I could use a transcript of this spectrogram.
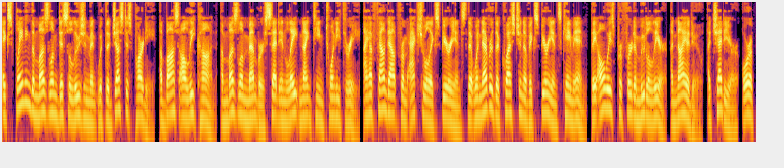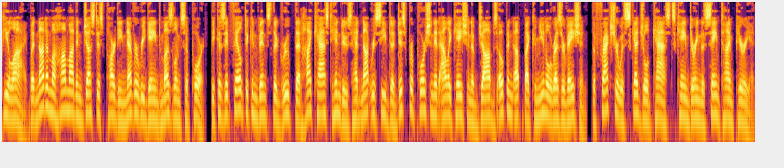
Explaining the Muslim disillusionment with the Justice Party, Abbas Ali Khan, a Muslim member said in late 1923, I have found out from actual experience that whenever the question of experience came in, they always preferred a Mudaliar, a Naidu, a Chettiar, or a Pillai but not a Muhammadan Justice Party never regained Muslim support, because it failed to convince the group that high caste Hindus had not received a disproportionate allocation of jobs opened up by communal reservation. The fracture with scheduled castes came during the same time period period.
